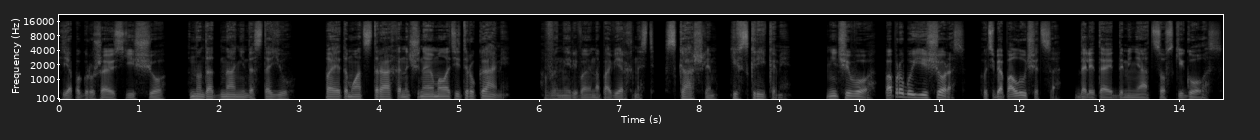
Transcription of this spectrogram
Я погружаюсь еще, но до дна не достаю, поэтому от страха начинаю молотить руками. Выныриваю на поверхность с кашлем и вскриками. «Ничего, попробуй еще раз, у тебя получится», — долетает до меня отцовский голос.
